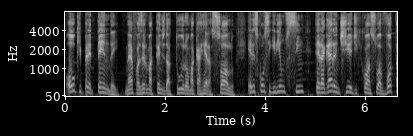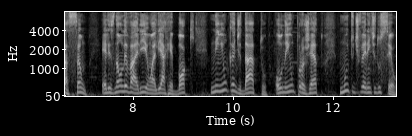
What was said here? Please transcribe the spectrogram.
ou que pretendem né, fazer uma candidatura ou uma carreira solo, eles conseguiriam sim ter a garantia de que com a sua votação eles não levariam ali a reboque nenhum candidato ou nenhum projeto muito diferente do seu.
